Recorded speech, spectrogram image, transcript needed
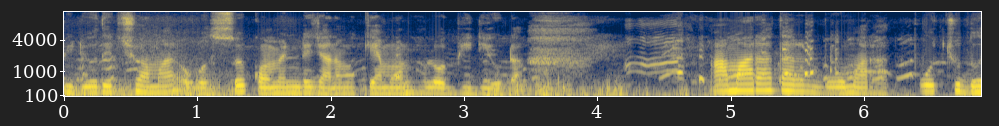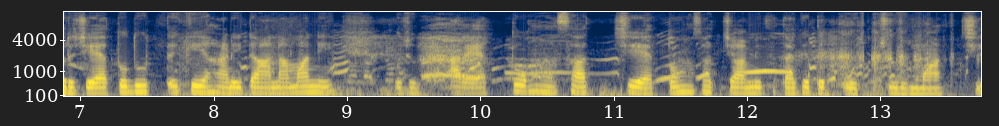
ভিডিও দেখছ আমার, অবশ্যই কমেন্টে জানাব কেমন হলো ভিডিওটা। আমার হাত আর বৌমার হাত প্রচুর ধরেছে। এত দূর থেকে হাঁড়িটা আনা মানে প্রচুর আর এত হাসাচ্ছে এত হাসাচ্ছে, আমি তো তাকে তো প্রচুর মারছি।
